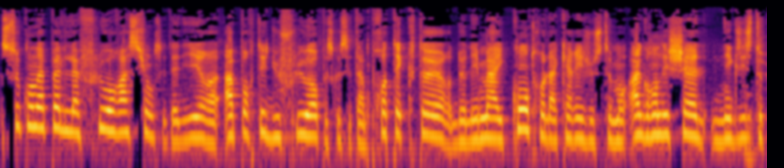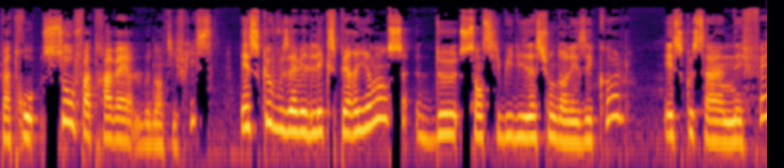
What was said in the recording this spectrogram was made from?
ce qu'on appelle la fluoration, c'est-à-dire apporter du fluor parce que c'est un protecteur de l'émail contre la carie justement à grande échelle n'existe pas trop, sauf à travers le dentifrice. Est-ce que vous avez l'expérience de sensibilisation dans les écoles? Est-ce que ça a un effet?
